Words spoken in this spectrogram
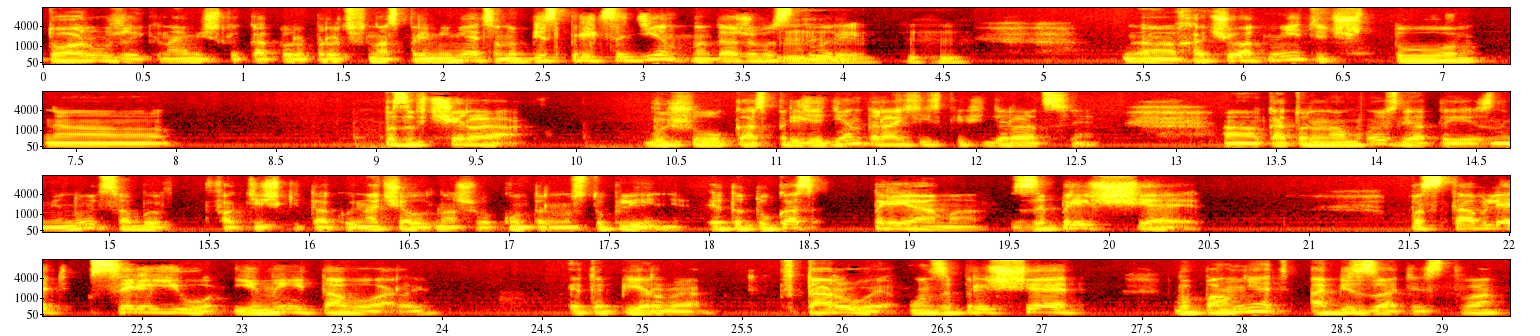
то оружие экономическое, которое против нас применяется, оно беспрецедентно даже в истории. Uh-huh. Хочу отметить, что э, позавчера вышел указ президента Российской Федерации, который, на мой взгляд, и знаменует собой фактически такое начало нашего контрнаступления. Этот указ прямо запрещает поставлять сырье и иные товары. Это первое. Второе, он запрещает выполнять обязательства.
